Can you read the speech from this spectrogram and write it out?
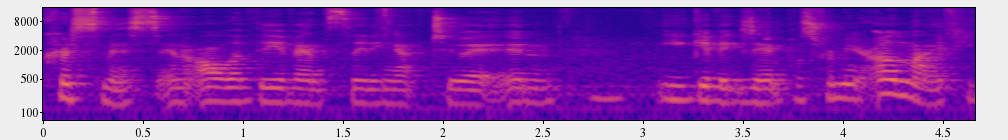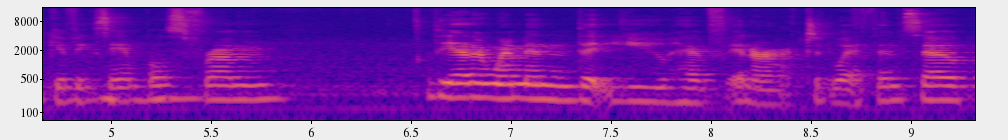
Christmas and all of the events leading up to it. And mm-hmm. you give examples from your own life. You give examples mm-hmm. from the other women that you have interacted with. And so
